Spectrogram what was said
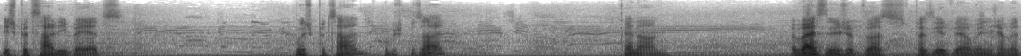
Ich bezahle lieber jetzt. Muss ich bezahlen? Habe ich bezahlt? Keine Ahnung. Ich weiß nicht, ob was passiert wäre, wenn ich aber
